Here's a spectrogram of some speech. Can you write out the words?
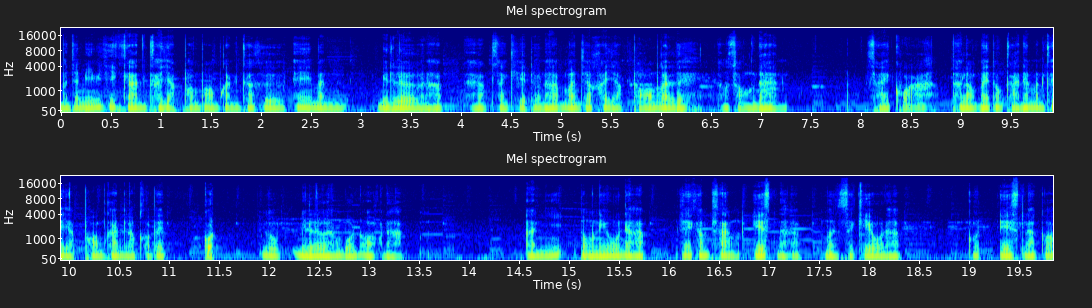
มันจะมีวิธีการขยับพร้อม ๆ กันก็คือให้มันบิลเลอร์นะครับนะครับ สังเกตดูนะครับ มันจะขยับพร้อมกันเลยทั้งสองด้าน ซ้ายขวา ถ้าเราไม่ต้องการให้มันขยับพร้อมกัน เราก็ไปกดรูปมิลเลอร์ข้างบนออกนะครับ อันนี้ตรงนิ้วนะครับ ใช้คำสั่ง S นะครับ เหมือนสเกลนะครับ กด S แล้วก็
